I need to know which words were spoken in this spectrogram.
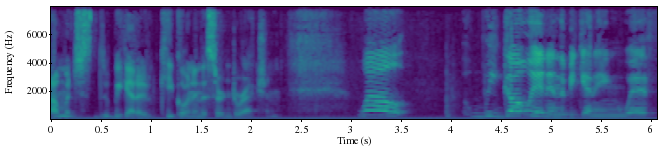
how much we gotta keep going in a certain direction? Well, we go in in the beginning with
